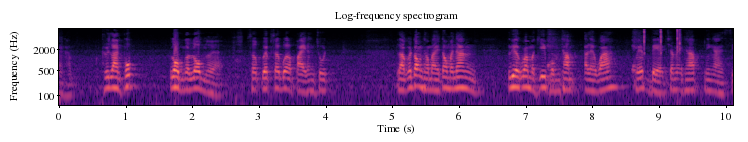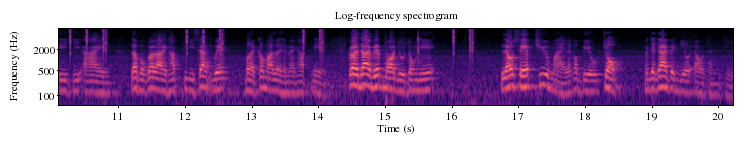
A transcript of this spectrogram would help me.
นะครับ คือรันปุ๊บล่มก็ล่มเลยอะเซิร์ฟเว็บเซิร์ฟเวอร์ไปทั้งชุด เราก็ต้องทำไมต้องมานั่งเลือกว่าเมื่อกี้ผมทำอะไรวะเว็บเบสใช่ไหมครับนี่ไง CGI แล้วผมก็อะไรครับ EZ เว็บเปิดเข้ามาเลยเห็นไหมครับ นี่ ก็ได้เว็บมอดอยู่ตรงนี้ แล้วเซฟชื่อใหม่แล้วก็บิลจบ มันจะได้เป็น DLL ทันที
